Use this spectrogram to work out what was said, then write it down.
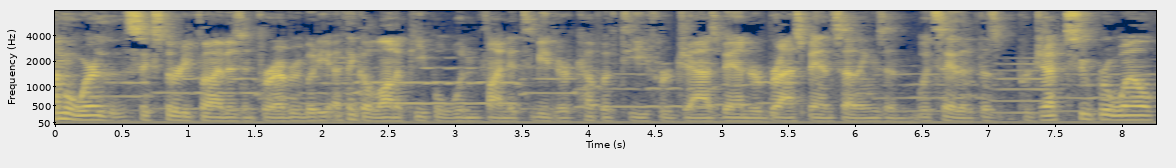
I'm aware that the 635 isn't for everybody. I think a lot of people wouldn't find it to be their cup of tea for jazz band or brass band settings and would say that it doesn't project super well,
